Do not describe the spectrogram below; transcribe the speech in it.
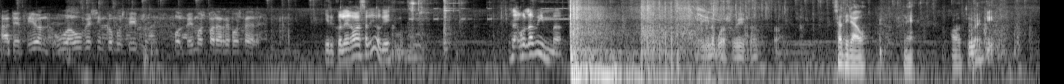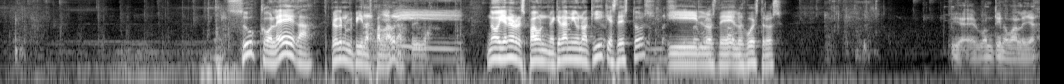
Atención, UAV sin combustible. Volvemos para repostar. ¿Y el colega va a salir o qué? Hago la misma. Aquí no puedo subir, ¿no? No, Se ha tirado. Ne. por aquí. Su colega. Espero que no me pille la espalda ahora. No, ya no respawn. Me queda a mí uno aquí, que es de estos. Y los de los vuestros. Tía, el bounty no vale ya.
